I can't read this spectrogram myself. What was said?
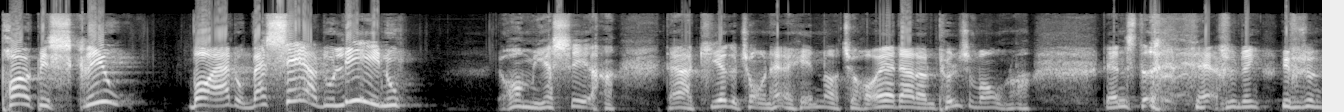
Prøv at beskrive, hvor er du? Hvad ser du lige nu? Jo, men jeg ser, der er kirketårn herhen, og til højre der er der en pølsevogn, og det andet sted, ja, synes ikke, vi forsøger.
